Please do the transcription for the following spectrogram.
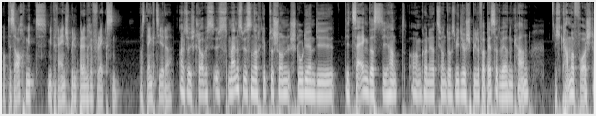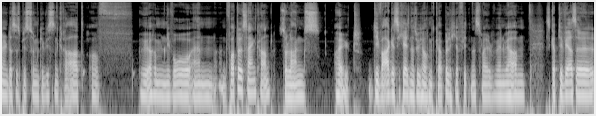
Ob das auch mit, mit reinspielt bei den Reflexen. Was denkt ihr da? Also ich glaube, es ist meines Wissens nach gibt es schon Studien, die, die zeigen, dass die Hand-Augen-Koordination durch Videospiele verbessert werden kann ich kann mir vorstellen, dass es bis zu einem gewissen Grad auf höherem Niveau ein, ein Vorteil sein kann, solange es halt die Waage sich hält natürlich auch mit körperlicher Fitness, weil wenn wir haben, es gab diverse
